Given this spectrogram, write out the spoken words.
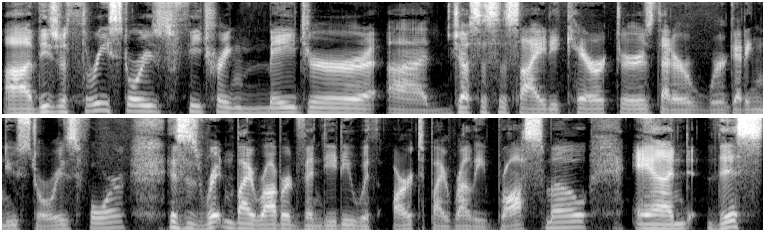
Uh, these are three stories featuring major uh, Justice Society characters that are we're getting new stories for. This is written by Robert Venditti with art by Riley Rossmo, and this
